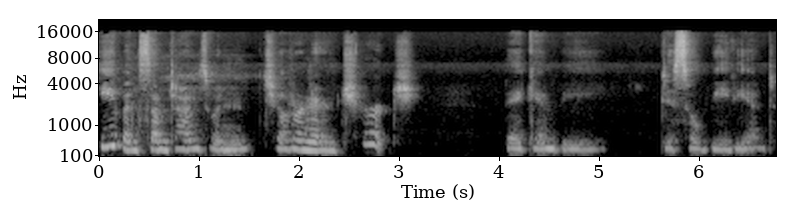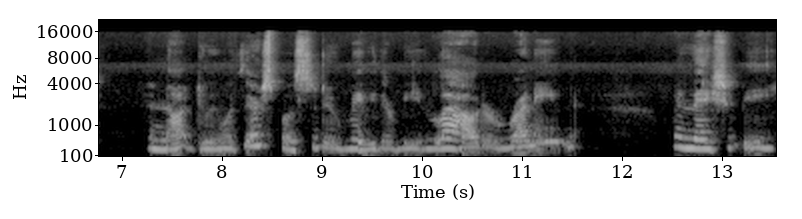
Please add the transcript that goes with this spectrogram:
even sometimes when children are in church, they can be disobedient and not doing what they're supposed to do. Maybe they're being loud or running when they should be,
